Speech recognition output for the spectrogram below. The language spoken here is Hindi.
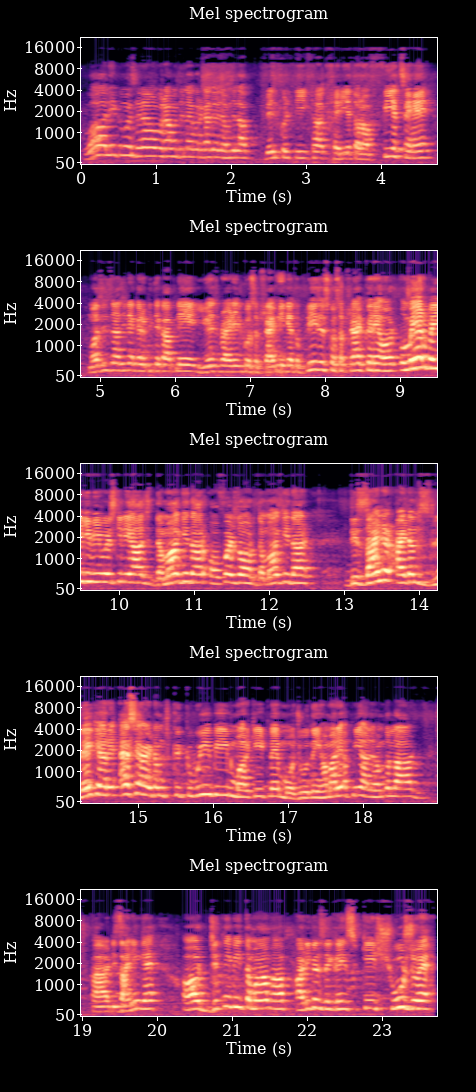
बिल्कुल ठीक ठाक, खैरियत और आफियत से हैं। मौजूद नाज़रीन, अगर अभी तक आपने यूएस ब्राइडल को सब्सक्राइब नहीं किया तो प्लीज़ इसको सब्सक्राइब करें। और उमेर भाई की व्यूअर्स के लिए आज धमाकेदार ऑफर्स और धमाकेदार डिज़ाइनर आइटम्स लेके आ रहे हैं। ऐसे आइटम्स कोई भी मार्केट में मौजूद नहीं। हमारे अपनी, अल्हम्दुलिल्लाह डिज़ाइनिंग है। और जितनी भी तमाम आप आर्टिकल्स देख रहे हैं, इसकी शूट जो है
